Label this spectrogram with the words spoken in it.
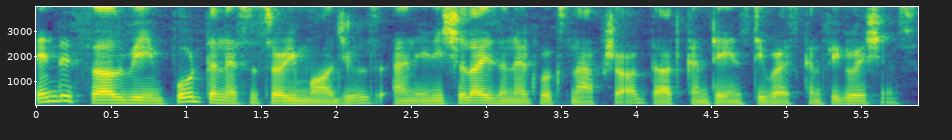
In this cell, we import the necessary modules and initialize a network snapshot that contains device configurations.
